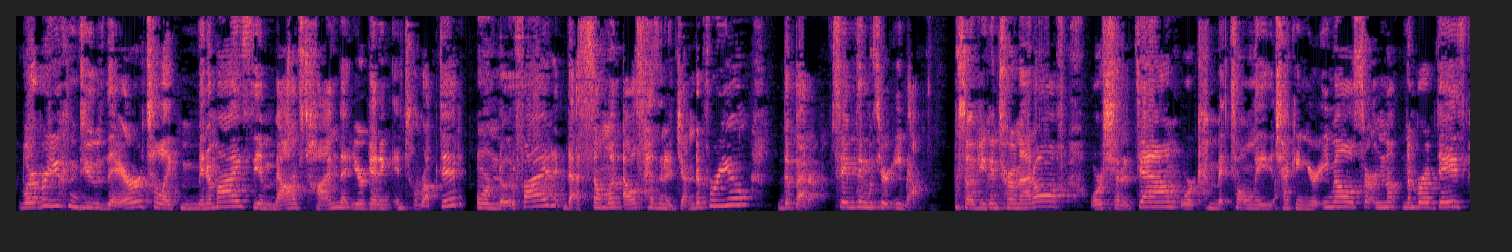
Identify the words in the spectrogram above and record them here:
whatever you can do there to like minimize the amount of time that you're getting interrupted or notified that someone else has an agenda for you, the better. Same thing with your email. So if you can turn that off or shut it down or commit to only checking your email a certain number of days,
